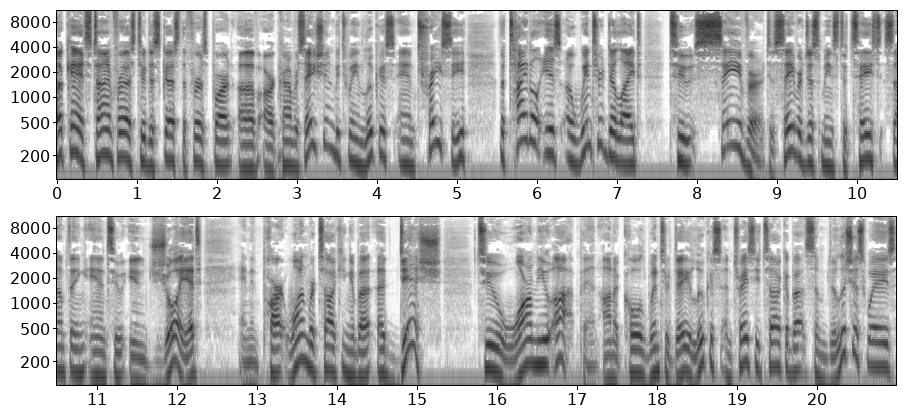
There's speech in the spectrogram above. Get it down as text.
Okay, it's time for us to discuss the first part of our conversation between Lucas and Tracy. The title is A Winter Delight to Savor. To savor just means to taste something and to enjoy it. And in part one, we're talking about a dish to warm you up. And on a cold winter day, Lucas and Tracy talk about some delicious ways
